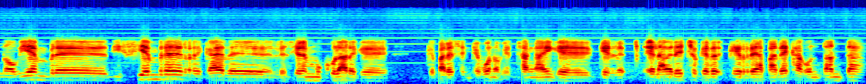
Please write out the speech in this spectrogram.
noviembre, diciembre, recae de lesiones musculares que, que parecen que bueno que están ahí, que, que el haber hecho que, que reaparezca con tanta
